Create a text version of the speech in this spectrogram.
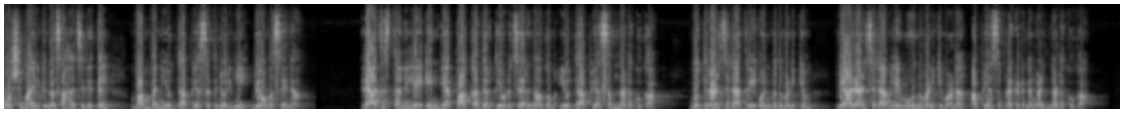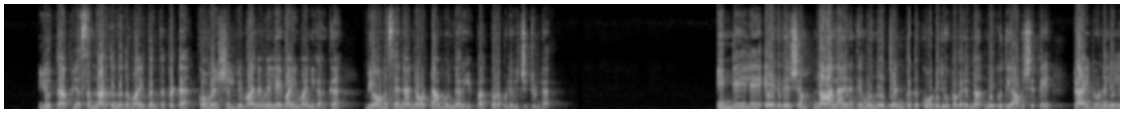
മോശമായിരിക്കുന്ന സാഹചര്യത്തിൽ വമ്പൻ യുദ്ധാഭ്യാസത്തിനൊരുങ്ങി വ്യോമസേന. രാജസ്ഥാനിലെ ഇന്ത്യ പാക് അതിർത്തിയോട് ചേർന്നാകും യുദ്ധാഭ്യാസം നടക്കുക. ബുധനാഴ്ച രാത്രി ഒൻപത് മണിക്കും വ്യാഴാഴ്ച രാവിലെ മൂന്ന് മണിക്കുമാണ് അഭ്യാസ പ്രകടനങ്ങൾ നടക്കുക. യുദ്ധാഭ്യാസം നടത്തുന്നതുമായി ബന്ധപ്പെട്ട് കൊമേഴ്ഷ്യൽ വിമാനങ്ങളിലെ വൈമാനികർക്ക് വ്യോമസേന നോട്ട മുന്നറിയിപ്പ് പുറപ്പെടുവിച്ചിട്ടുണ്ട്. ഇന്ത്യയിലെ ഏകദേശം നാലായിരത്തി മുന്നൂറ്റി എൺപത് കോടി രൂപ വരുന്ന നികുതി ആവശ്യത്തെ ട്രൈബ്യൂണലിൽ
